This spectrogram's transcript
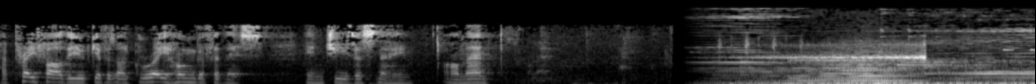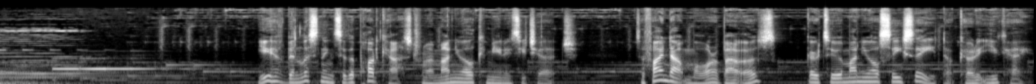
I pray, Father, you'd give us a great hunger for this. In Jesus' name. Amen. You have been listening to the podcast from Emmanuel Community Church. To find out more about us, go to emmanuelcc.co.uk.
